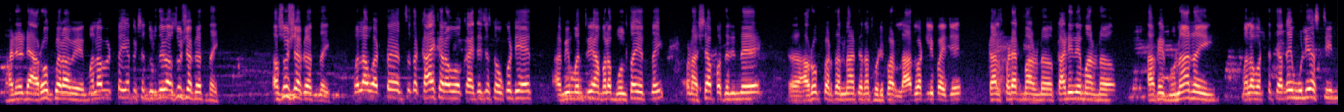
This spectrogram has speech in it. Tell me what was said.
भाड्याने आरोप करावे मला वाटतं यापेक्षा दुर्दैव असू शकत नाही. असू शकत नाही. मला वाटतं यांचं तर काय करावं कायद्याच्या चौकटी आहेत. आम्ही मंत्री आम्हाला बोलता येत नाही. पण अशा पद्धतीने आरोप करताना त्यांना थोडीफार लाज वाटली पाहिजे. कालफड्यात मारणं काडीने मारणं हा काही गुन्हा नाही. मला वाटतं त्यांनाही मुली असतील.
